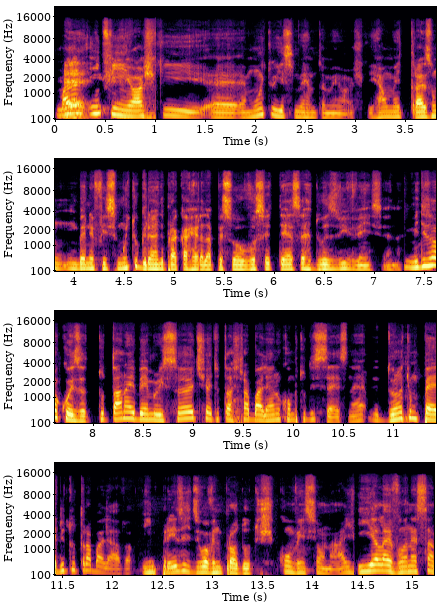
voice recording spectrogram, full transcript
Mas, é. enfim, eu acho que é, é, muito isso mesmo também. Eu acho que realmente traz um, um benefício muito grande para a carreira da pessoa você ter essas duas vivências. Né? Me diz uma coisa, tu tá na IBM Research, aí tu tá trabalhando, como tu dissesse, né? Durante um período tu trabalhava em empresas desenvolvendo produtos convencionais e ia levando essa,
